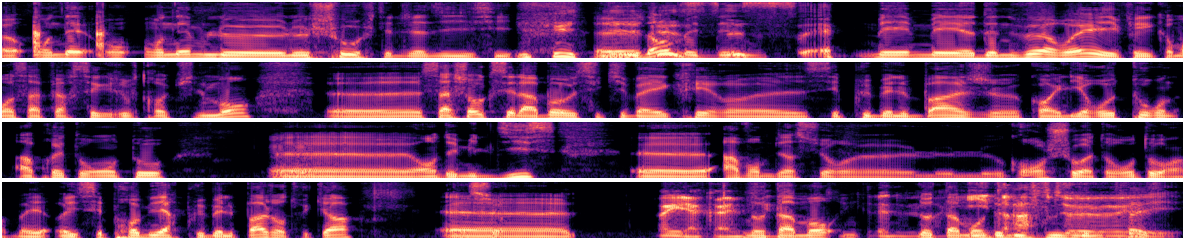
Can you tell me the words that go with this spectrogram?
Euh, on, est- on- on aime le, le show, je t'ai déjà dit ici. Euh, non, mais, Den- mais, mais Denver, ouais, il, fait, il commence à faire ses griffes tranquillement, euh, sachant que c'est là-bas aussi qu'il va écrire euh, ses plus belles pages euh, quand il y retourne après Toronto euh, en 2010, euh, avant bien sûr euh, le, le grand show à Toronto. Hein. Mais, euh, ses premières plus belles pages en tout cas. Euh, Ouais, il a quand même Notamment- fait notamment il draft, 2012, euh, 2013.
